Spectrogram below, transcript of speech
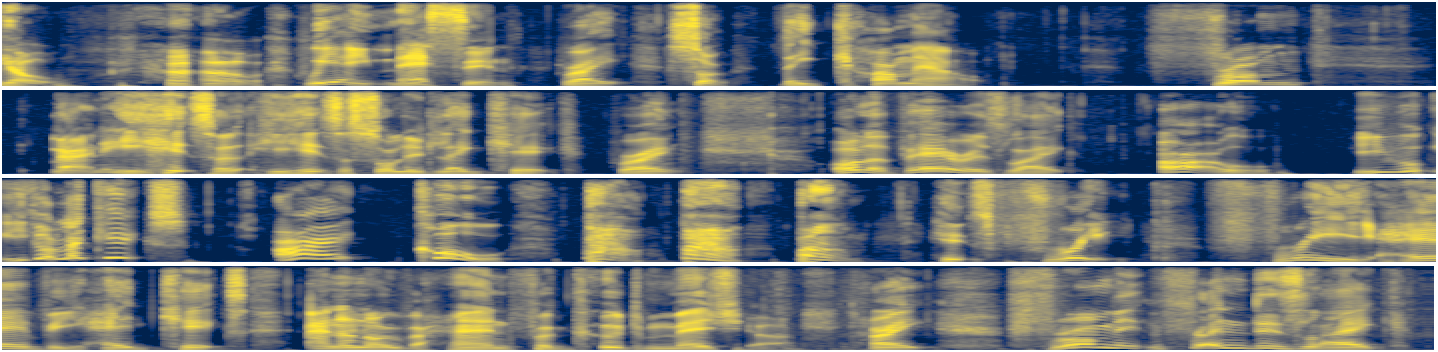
yo, we ain't messing, right? So they come out from, man, he hits a, he hits a solid leg kick, right? Oliveira's like, oh, you, you got leg kicks? All right, cool. Bow, bow, boom. Hits free three heavy head kicks and an overhand for good measure. Right? From it, Fremd is like,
